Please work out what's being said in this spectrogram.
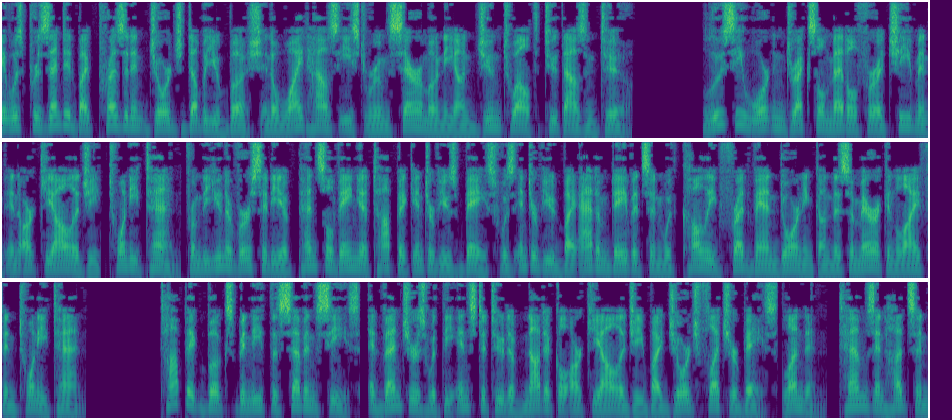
it was presented by President George W. Bush in a White House East Room ceremony on June 12, 2002. Lucy Wharton Drexel Medal for Achievement in Archaeology 2010 from the University of Pennsylvania Topic Interviews Bass was interviewed by Adam Davidson with colleague Fred Van Doorninck on This American Life in 2010. Topic books Beneath the Seven Seas, Adventures with the Institute of Nautical Archaeology by George Fletcher Bass London, Thames and Hudson,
